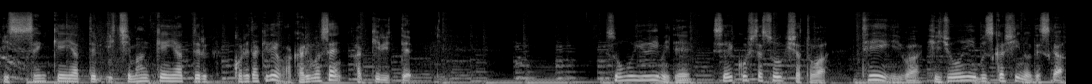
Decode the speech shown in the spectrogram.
1000件やってる1万件やってる。これだけでは分かりません。はっきり言って。そういう意味で成功した葬儀社とは定義は非常に難しいのですが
